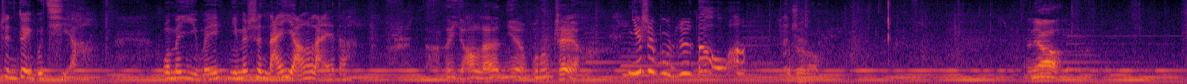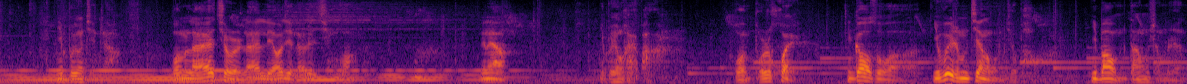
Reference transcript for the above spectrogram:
真对不起啊，我们以为你们是南阳来的，不是哪个阳来，你也不能这样。你是不知道啊。不知道。大娘，你不用紧张，我们来就是来了解了解情况的。明亮，你不用害怕，我们不是坏人。你告诉我，你为什么见了我们就跑？你把我们当成什么人了？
